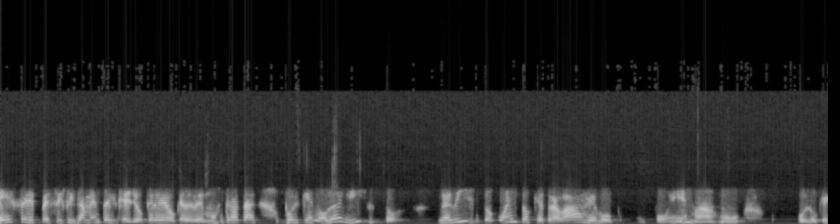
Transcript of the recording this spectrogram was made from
Ese es específicamente el que yo creo que debemos tratar, porque no lo he visto. No he visto cuentos que trabajes o poemas o, o lo que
